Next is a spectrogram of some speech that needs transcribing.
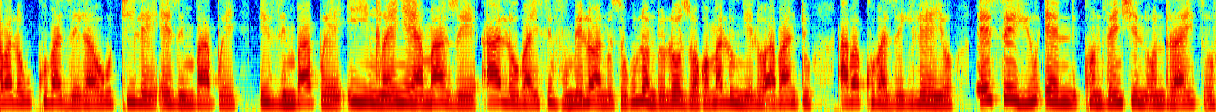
abalokukhubazeka okuthile ezimbabwe. Izimbabwe iyingxenye yamazwe aloba isivumelwano sokulondolozwa kwamalungelo abantu abakhubazekileyo ese-un convention on rights of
